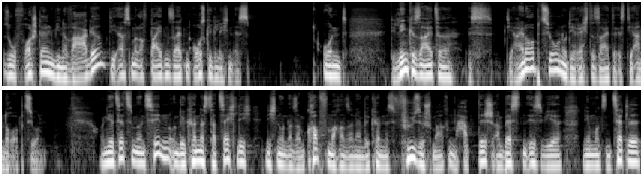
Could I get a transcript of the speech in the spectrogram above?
so vorstellen wie eine Waage, die erstmal auf beiden Seiten ausgeglichen ist. Und die linke Seite ist die eine Option und die rechte Seite ist die andere Option. Und jetzt setzen wir uns hin und wir können das tatsächlich nicht nur in unserem Kopf machen, sondern wir können es physisch machen, haptisch. Am besten ist, wir nehmen uns einen Zettel,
